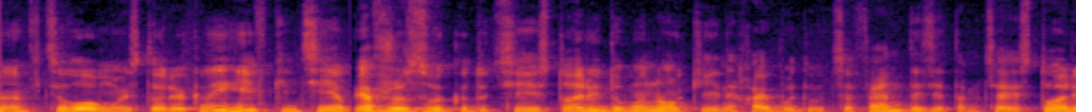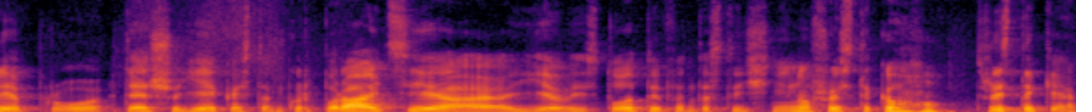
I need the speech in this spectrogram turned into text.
в цілому історію книги. І в кінці я- вже звик до цієї історії. Думаю, ну окей, нехай буде це фентезі, там ця історія про те, що є якась там корпорація, є істоти фантастичні. Ну, щось такого, щось таке.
